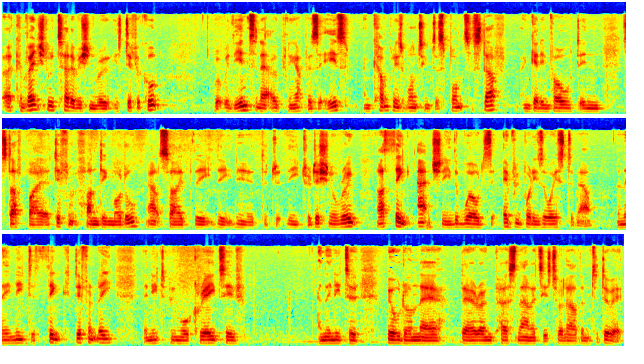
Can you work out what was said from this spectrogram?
a conventional television route is difficult, but with the internet opening up as it is, and companies wanting to sponsor stuff and get involved in stuff by a different funding model outside the the you know, the, the traditional route, I think actually the world's everybody's oyster now, and they need to think differently. They need to be more creative, and they need to build on their their own personalities to allow them to do it.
